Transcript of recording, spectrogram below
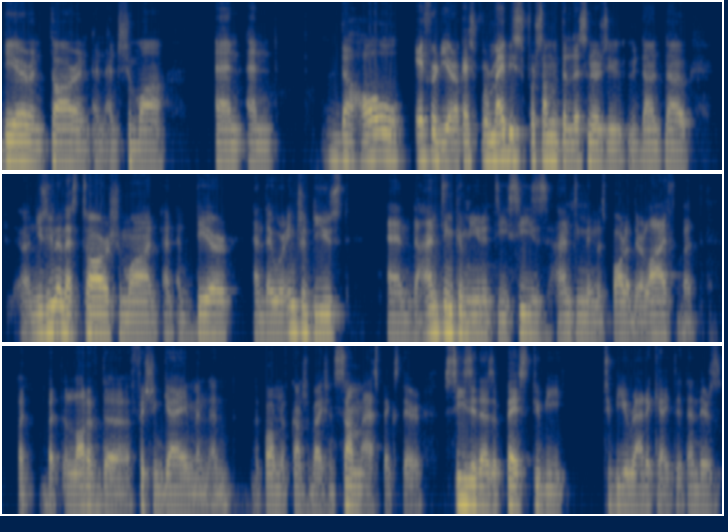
deer and tahr and and, and chamois and and the whole effort here okay for maybe for some of the listeners who, who don't know uh, new zealand has tahr, chamois and, and, and deer and they were introduced and the hunting community sees hunting them as part of their life but but but a lot of the fishing game and and the department of conservation some aspects there sees it as a pest to be to be eradicated. And there's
